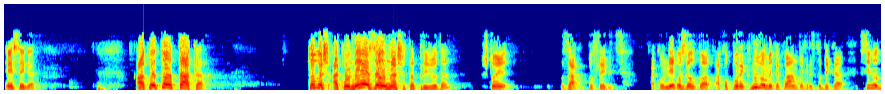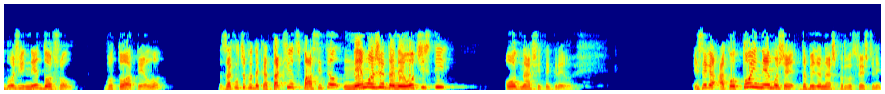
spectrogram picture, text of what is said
Е сега, ако е тоа така, тогаш ако не е зел нашата природа, што е за последица? Ако не го зел тоа, ако порекнуваме како Антехристо дека Синот Божи не дошол во тоа тело, заклучокот дека таквиот спасител не може да не очисти од нашите гревови. И сега, ако тој не може да биде наш првосвещеник,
